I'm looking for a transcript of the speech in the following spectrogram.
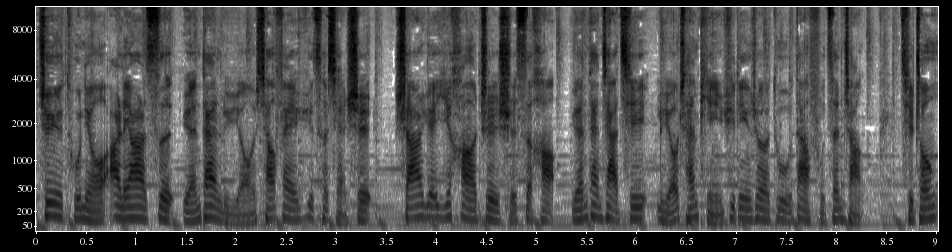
据途牛二零二四元旦旅游消费预测显示，十二月一号至十四号元旦假期旅游产品预订热度大幅增长，其中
